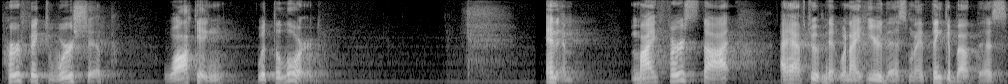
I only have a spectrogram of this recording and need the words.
perfect worship walking with the Lord. And my first thought, I have to admit, when I hear this, when I think about this,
